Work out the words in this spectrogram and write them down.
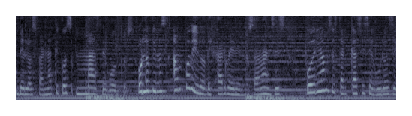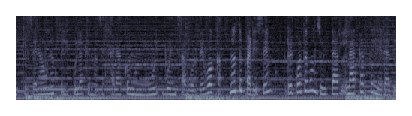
de los fanáticos más devotos. Por lo que nos han podido dejar ver en los avances, podríamos estar casi seguros de que será una película que nos dejará con un muy buen sabor de boca. ¿No te parece? Recuerda consultar la cartelera de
